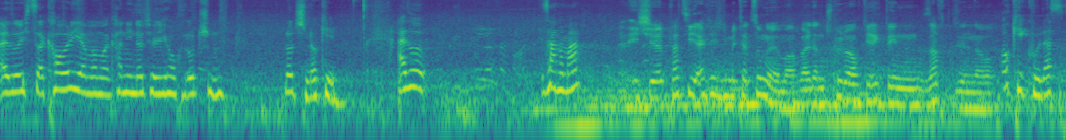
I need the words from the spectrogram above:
Also ich zerkau die, aber man kann die natürlich auch lutschen. Lutschen, okay. Also, sag nochmal. Ich äh, platze die eigentlich mit der Zunge immer, weil dann spürt man auch direkt den Saft. Den auch. Okay, cool. Das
